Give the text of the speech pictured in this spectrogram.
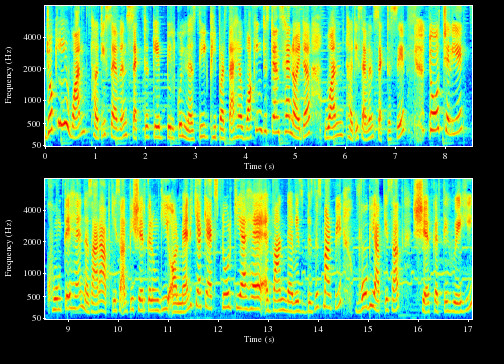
जो कि 137 सेक्टर के बिल्कुल नज़दीक भी पड़ता है। वॉकिंग डिस्टेंस है नोएडा 137 सेक्टर से। तो चलिए घूमते हैं। नज़ारा आपके साथ भी शेयर करूँगी और मैंने क्या क्या एक्सप्लोर किया है एडवांस नेविस बिज़नेस मार्क में, वो भी आपके साथ शेयर करते हुए ही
